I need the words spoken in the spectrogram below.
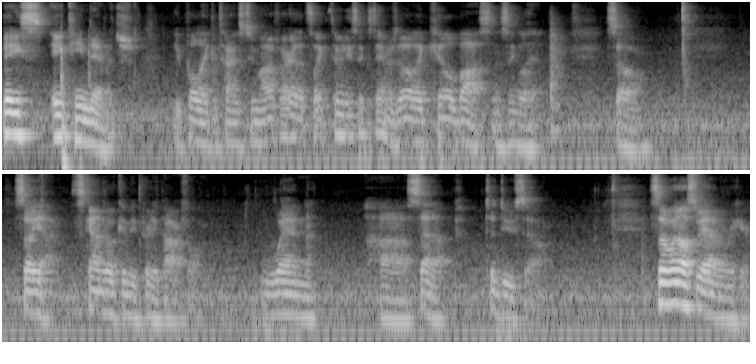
base 18 damage. You pull like a times two modifier, that's like 36 damage. That'll like kill boss in a single hit. So, so yeah, Scoundrel can be pretty powerful when uh, set up to do so. So what else do we have over here?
